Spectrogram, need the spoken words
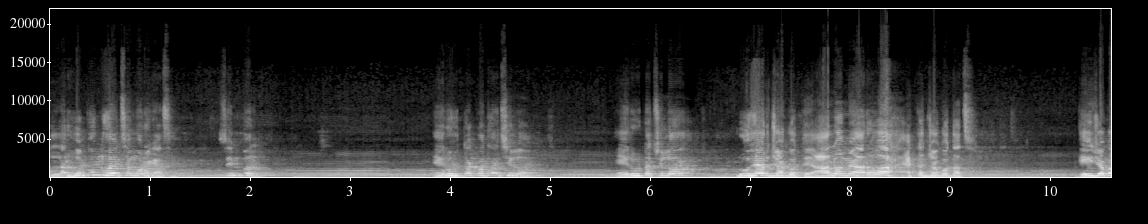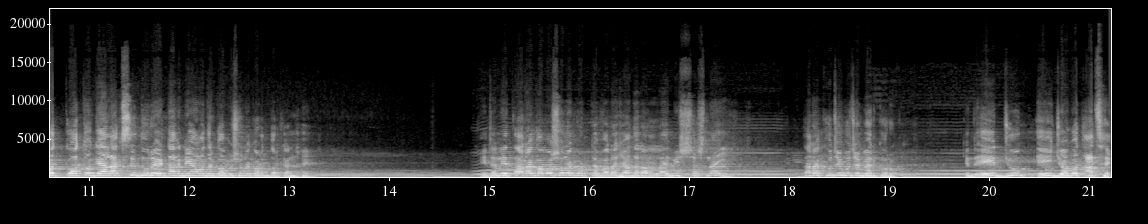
আল্লাহর হুকুম হয়েছে, মরে গেছে। সিম্পল এই রুহটা কোথায় ছিল? এই রুহটা ছিল রুহের জগতে, আলমে আর ওয়াহ একটা জগৎ আছে। এই জগৎ কত গ্যালাক্সি দূরে, এটা নিয়ে আমাদের গবেষণা করার দরকার নেই। এটা নিয়ে তারা গবেষণা করতে পারে, যাদের আল্লাহ বিশ্বাস নাই, তারা খুঁজে খুঁজে বের করুক। কিন্তু এই যুগ, এই জগৎ আছে।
